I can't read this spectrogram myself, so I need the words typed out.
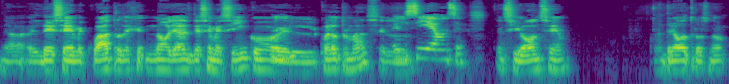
El DSM-4, no, ya el DSM-5, el, ¿cuál otro más? El, el CIE 11. El CIE 11, entre otros, ¿no?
